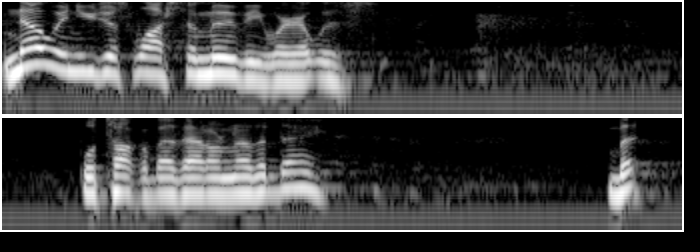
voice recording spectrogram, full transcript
Knowing you just watched a movie where it was, we'll talk about that on another day. But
